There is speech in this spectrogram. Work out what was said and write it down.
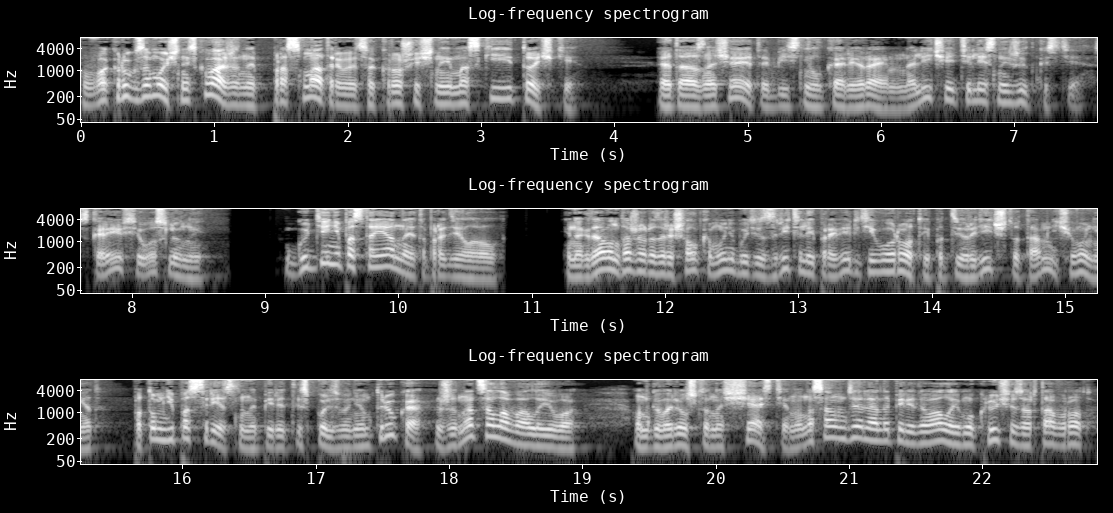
вокруг замочной скважины просматриваются крошечные мазки и точки. Это означает, объяснил Карри Райм, наличие телесной жидкости, скорее всего слюны. Гудини постоянно это проделывал. Иногда он даже разрешал кому-нибудь из зрителей проверить его рот и подтвердить, что там ничего нет. Потом непосредственно перед использованием трюка жена целовала его. Он говорил, что на счастье, но на самом деле она передавала ему ключ изо рта в рот.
